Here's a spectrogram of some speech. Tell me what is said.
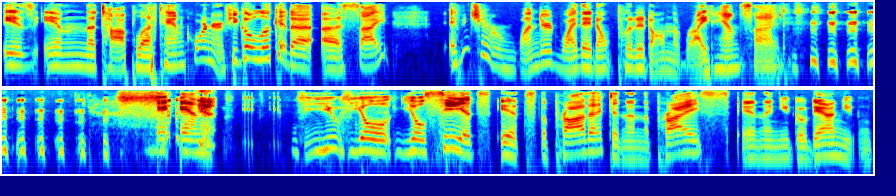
is in the top left hand corner. If you go look at a, a site haven't you ever wondered why they don't put it on the right hand side? A- and you you'll you'll see it's it's the product and then the price and then you go down you can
